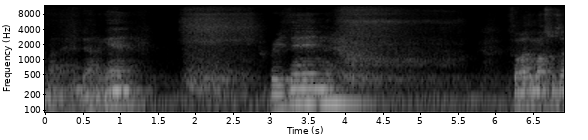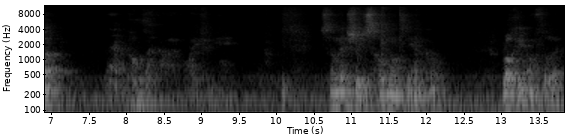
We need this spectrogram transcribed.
Run the hand down again. Breathe in. Fire the muscles up. Pull that away from you. So I'm literally just holding on to the ankle. Blocking off the leg.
